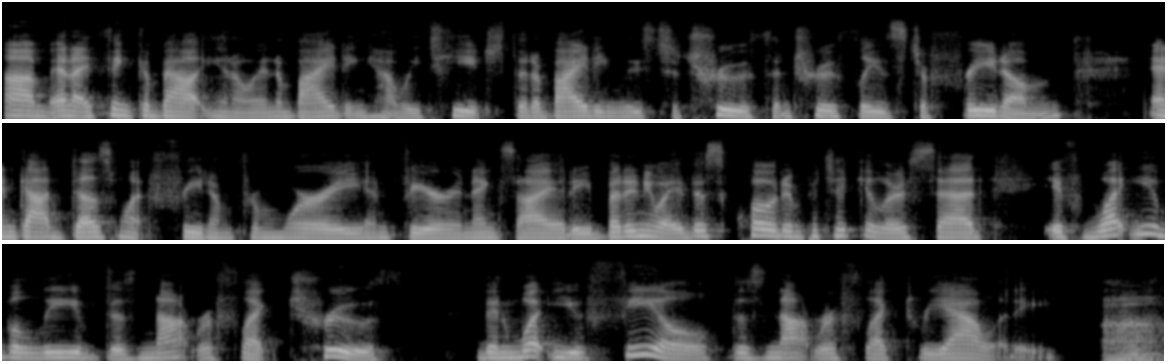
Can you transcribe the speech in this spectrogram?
Um, and I think about, you know, in abiding, how we teach that abiding leads to truth and truth leads to freedom. And God does want freedom from worry and fear and anxiety. But anyway, this quote in particular said if what you believe does not reflect truth, then what you feel does not reflect reality. Ah.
